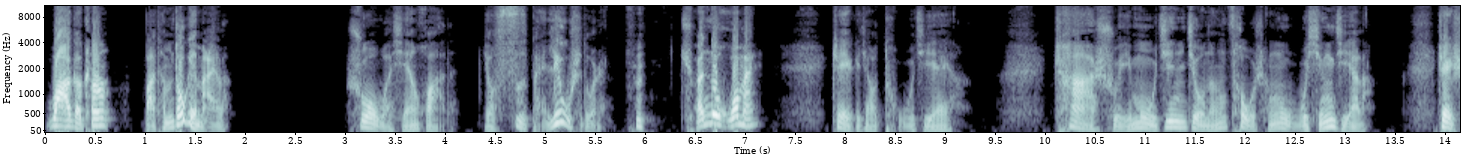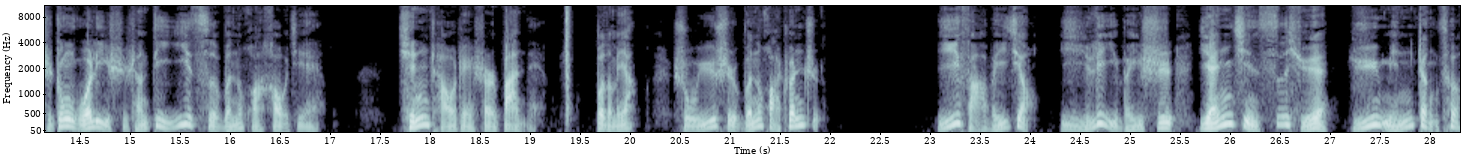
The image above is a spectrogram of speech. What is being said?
挖个坑，把他们都给埋了。说我闲话的有四百六十多人，哼，全都活埋。这个叫土劫呀，差水木金就能凑成五行劫了。这是中国历史上第一次文化浩劫呀。秦朝这事儿办的呀，不怎么样，属于是文化专制，以法为教。以吏为师，严禁私学，愚民政策，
